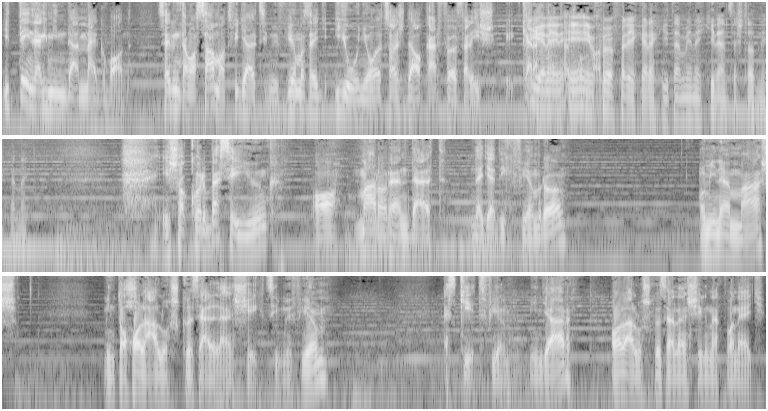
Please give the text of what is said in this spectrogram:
itt tényleg minden megvan. Szerintem a Számat Figyel című film az egy jó nyolcas, de akár fölfelé is kerekíthet. Igen, én, én fölfelé kerekítem, én egy kilencest adnék ennek. És akkor beszéljünk a mára rendelt negyedik filmről, ami nem más, mint a Halálos közellenség című film. Ez két film mindjárt. A Halálos közellenségnek van egy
